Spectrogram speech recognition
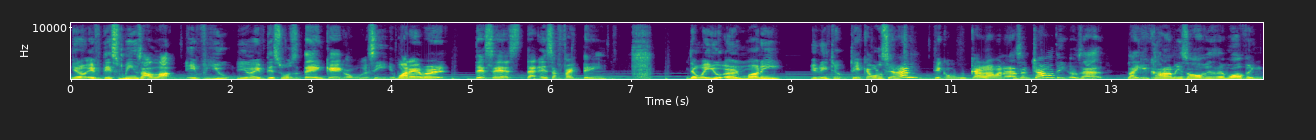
you know, if this means a lot, if you, you know, if this was a thing, que see, whatever this is that is affecting the way you earn money, you need to, tiene que evolucionar. Tiene que buscar la manera de hacer chavo, O sea, like, economy is always evolving.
